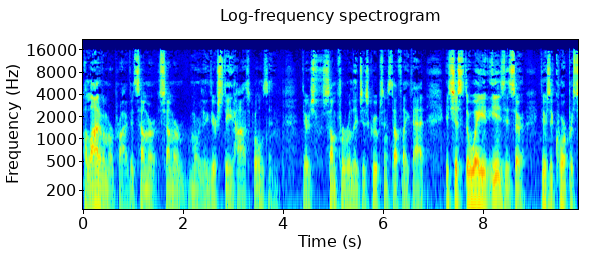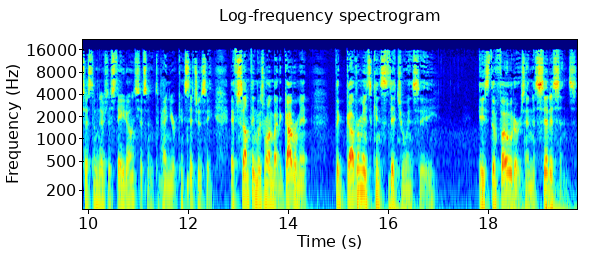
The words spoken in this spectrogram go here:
A lot of them are private. Some are some are more they're state hospitals and there's some for religious groups and stuff like that. It's just the way it is. It's a there's a corporate system, there's a state-owned system, depending your constituency. If something was run by the government, the government's constituency is the voters and the citizens.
